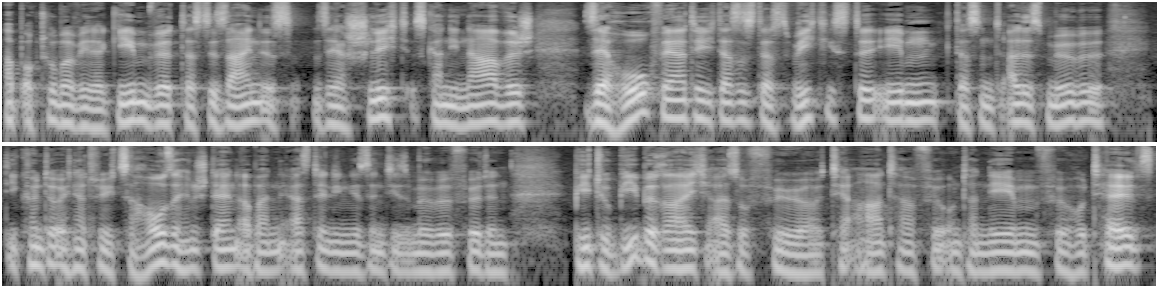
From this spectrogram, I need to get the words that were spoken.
ab Oktober wieder geben wird. Das Design ist sehr schlicht, skandinavisch, sehr hochwertig. Das ist das Wichtigste eben. Das sind alles Möbel, die könnt ihr euch natürlich zu Hause hinstellen, aber in erster Linie sind diese Möbel für den B2B-Bereich, also für Theater, für Unternehmen, für Hotels.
